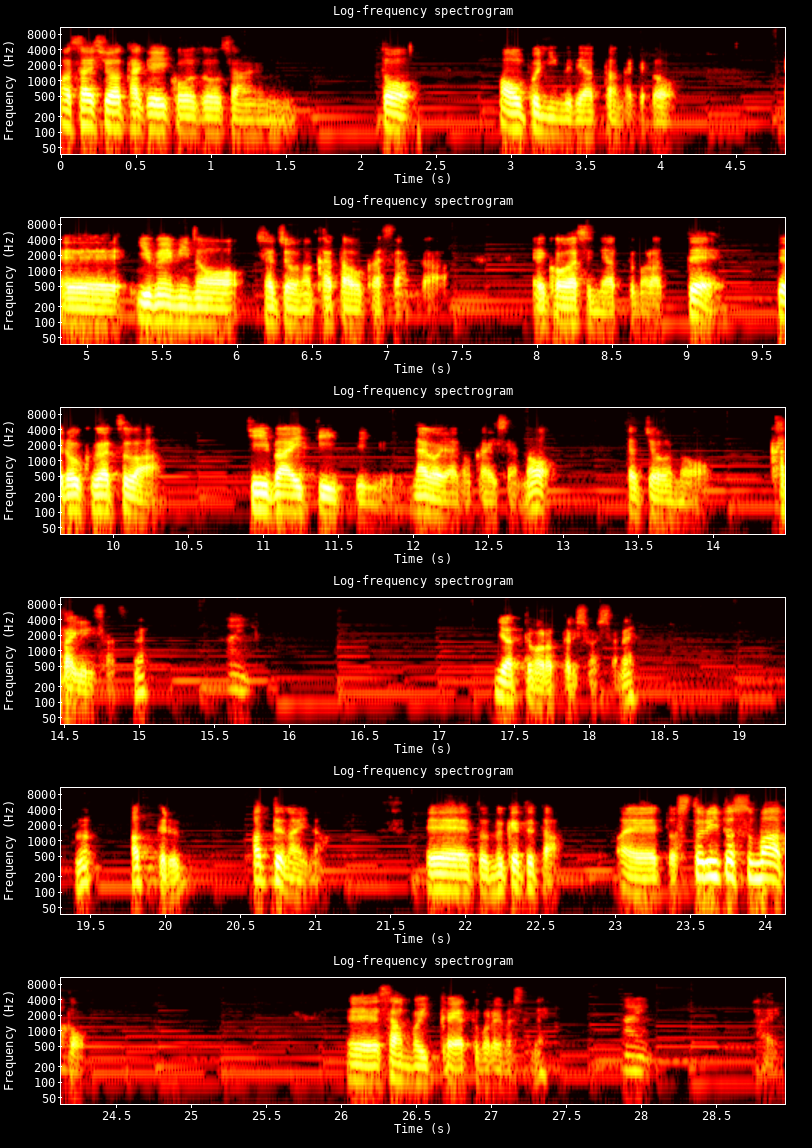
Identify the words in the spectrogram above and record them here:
まあ、最初は武井幸三さんと、まあ、オープニングでやったんだけど、えー、夢見の社長の片岡さんが、えー5月にやってもらって、で、6月は T by T っていう名古屋の会社の社長の片桐さんですね。はい。やってもらったりしましたね。ん？合ってる？合ってないな。えっ、と、抜けてた。えっ、と、ストリートスマート、えー、さんも1回やってもらいましたね。はい。はい。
